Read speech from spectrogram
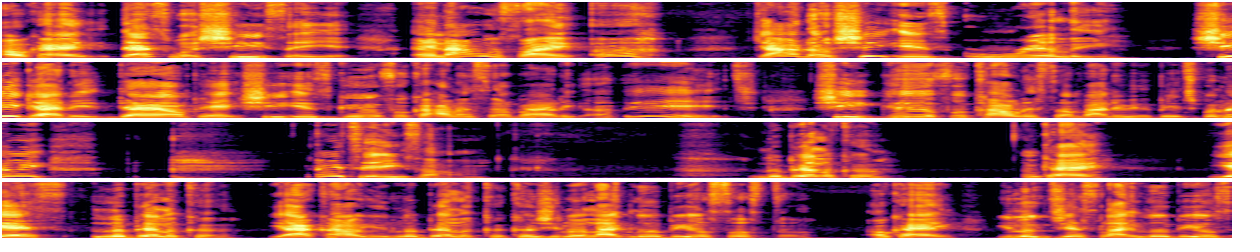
Okay, that's what she said. And I was like, oh, y'all know she is really, she got it down packed. She is good for calling somebody a bitch. She good for calling somebody a bitch. But let me, let me tell you something. Labilica. Okay? Yes, Labilica. Yeah, I call you Labilica because you look like Lil Bill's sister. Okay? You look just like Lil Bill's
